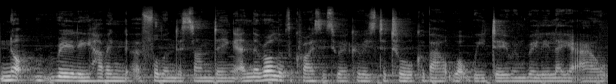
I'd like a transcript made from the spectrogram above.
not really having a full understanding and the role of the crisis worker is to talk about what we do and really lay it out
